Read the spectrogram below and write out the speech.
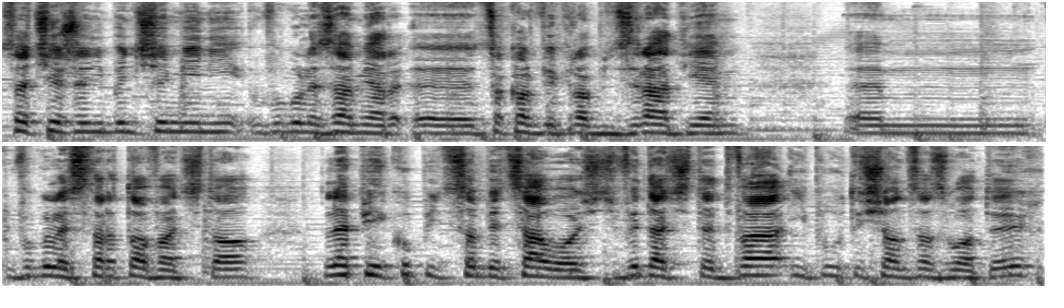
Słuchajcie, jeżeli będziecie mieli w ogóle zamiar y, cokolwiek robić z radiem, w ogóle startować to, lepiej kupić sobie całość, wydać te 2,5 tysiąca złotych,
